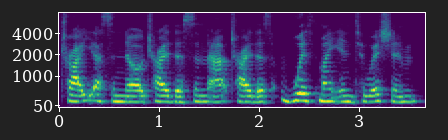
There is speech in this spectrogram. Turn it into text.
try yes and no, try this and that, try this with my intuition.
